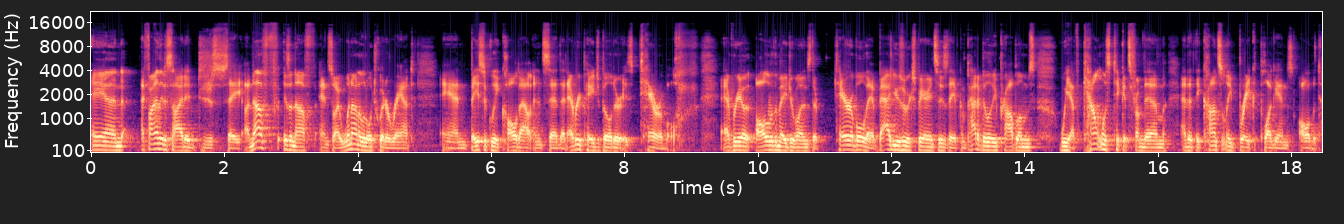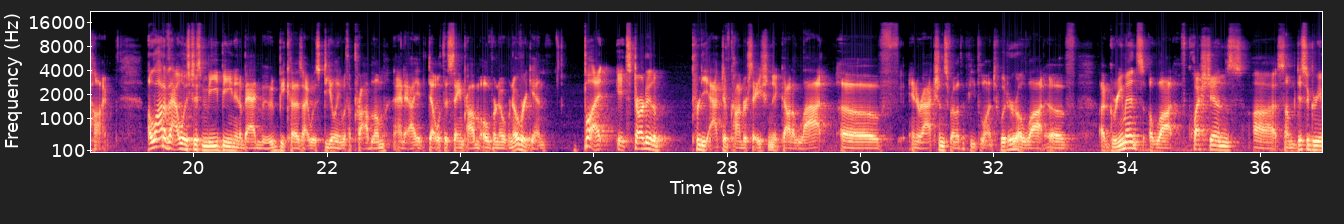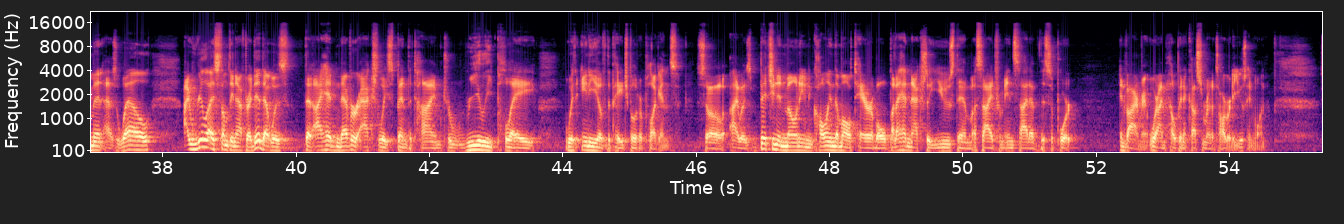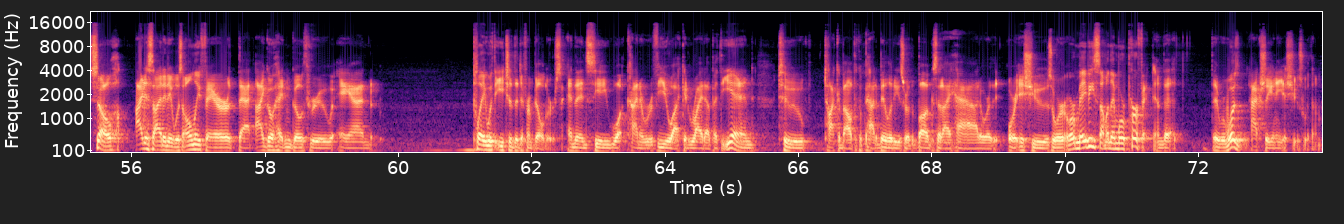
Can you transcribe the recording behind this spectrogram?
And I finally decided to just say enough is enough. And so I went on a little Twitter rant and basically called out and said that every page builder is terrible. every all of the major ones, they're terrible. They have bad user experiences. They have compatibility problems. We have countless tickets from them, and that they constantly break plugins all the time. A lot of that was just me being in a bad mood because I was dealing with a problem and I had dealt with the same problem over and over and over again. But it started a pretty active conversation. It got a lot of interactions from other people on Twitter, a lot of agreements, a lot of questions, uh, some disagreement as well. I realized something after I did that was that I had never actually spent the time to really play with any of the page builder plugins. So I was bitching and moaning and calling them all terrible, but I hadn't actually used them aside from inside of the support environment where I'm helping a customer that's already using one. So I decided it was only fair that I go ahead and go through and play with each of the different builders and then see what kind of review I could write up at the end to talk about the compatibilities or the bugs that I had or the, or issues or or maybe some of them were perfect and that there wasn't actually any issues with them.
